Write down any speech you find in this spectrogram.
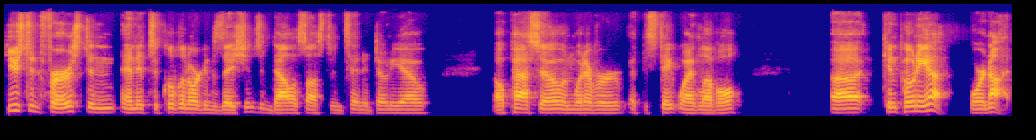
Houston first and and its equivalent organizations in Dallas, Austin, San Antonio, El Paso, and whatever at the statewide level uh, can pony up or not.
